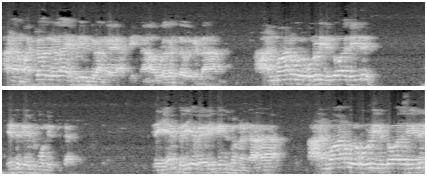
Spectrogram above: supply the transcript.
ஆனா மற்றவர்கள்லாம் எப்படி இருக்கிறாங்க அப்படின்னா உலகத்தவர்கள்லாம் ஆன்மான ஒரு பொருள் இருக்கவா செய்து என்று கேட்டுக்கொண்டிருக்கிறார். இதை ஏன் பெரிய வேடிக்கைன்னு சொன்னா ஆன்மான்னு ஒரு பொருள் இருக்கவா செய்யுது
